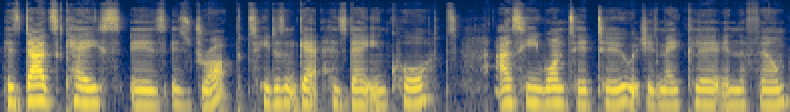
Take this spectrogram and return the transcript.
His dad's case is is dropped. He doesn't get his day in court as he wanted to which is made clear in the film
